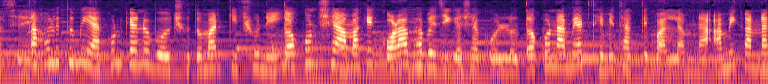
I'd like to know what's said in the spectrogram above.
আছে। তাহলে তুমি এখন কেন বলছো তোমার কিছু নেই? তখন সে আমাকে কড়াভাবে জিজ্ঞাসা করল, তখন আমি আর থেমে থাকতে পারলাম না। আমি কান্না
